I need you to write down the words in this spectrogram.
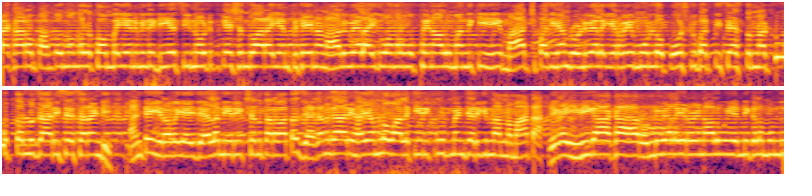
ప్రకారం పంతొమ్మిది వందల తొంభై ఎనిమిది డిఎస్సి నోటిఫికేషన్ ద్వారా ఎంపికైన నాలుగు వేల ఐదు వందల ముప్పై నాలుగు మందికి మార్చి పదిహేను రెండు వేల ఇరవై మూడులో పోస్టులు భర్తీ చేస్తున్నట్టు ఉత్తర్వులు జారీ చేశారండి. అంటే ఇరవై ఐదేళ్ళ నిరీక్షణ తర్వాత జగన్ గారి హయాంలో వాళ్ళకి రిక్రూట్మెంట్ జరిగిందన్నమాట. ఇక ఇవి కాక రెండు వేల ఇరవై నాలుగు ఎన్నికల ముందు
